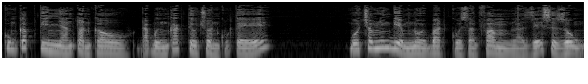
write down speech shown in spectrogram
cung cấp tin nhắn toàn cầu đáp ứng các tiêu chuẩn quốc tế. Một trong những điểm nổi bật của sản phẩm là dễ sử dụng.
